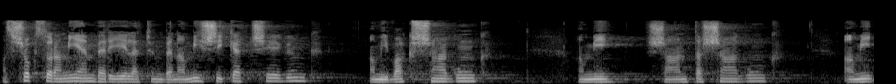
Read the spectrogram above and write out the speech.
az sokszor a mi emberi életünkben a mi siketségünk, a mi vakságunk, a mi sántasságunk, a mi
